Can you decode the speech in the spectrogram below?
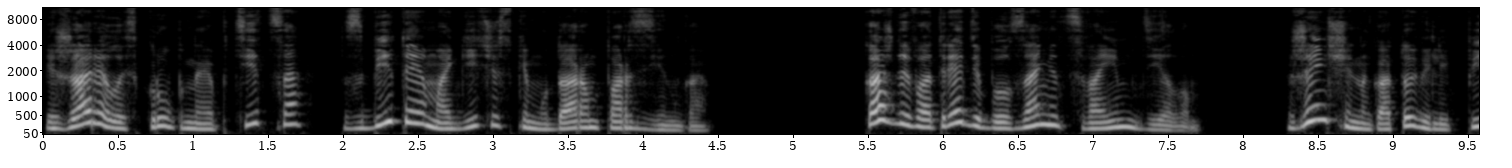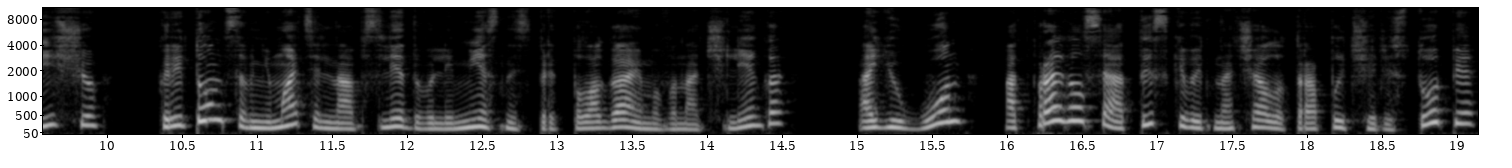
и жарилась крупная птица – сбитая магическим ударом Парзинга. Каждый в отряде был занят своим делом. Женщины готовили пищу, критонцы внимательно обследовали местность предполагаемого ночлега, а Югон отправился отыскивать начало тропы через топи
